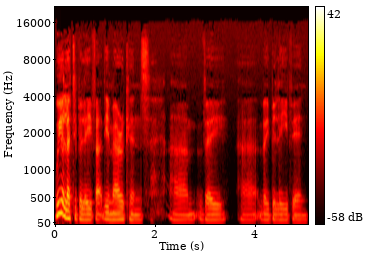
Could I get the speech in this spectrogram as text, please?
We are led to believe that the Americans um, they uh, they believe in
